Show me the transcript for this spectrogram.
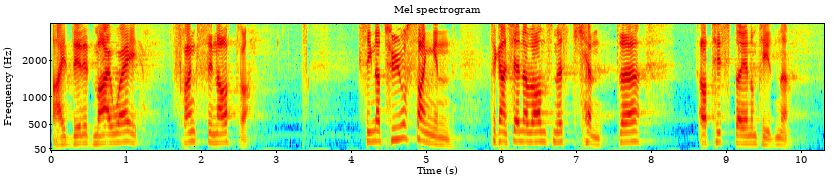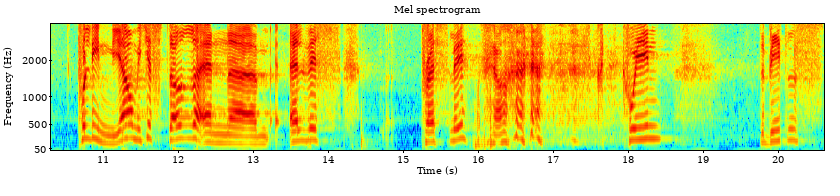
I Did It My Way. Frank Sinatra. Signatursangen til kanskje en av verdens mest kjente artister gjennom tidene. På linje, om ikke større enn eh, Elvis Presley ja. Queen, The Beatles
